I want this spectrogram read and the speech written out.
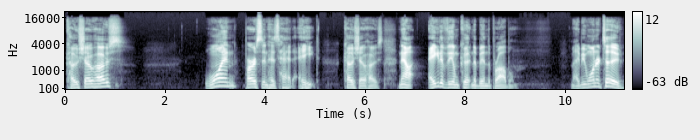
co show hosts? One person has had eight co show hosts. Now, eight of them couldn't have been the problem. Maybe one or two,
